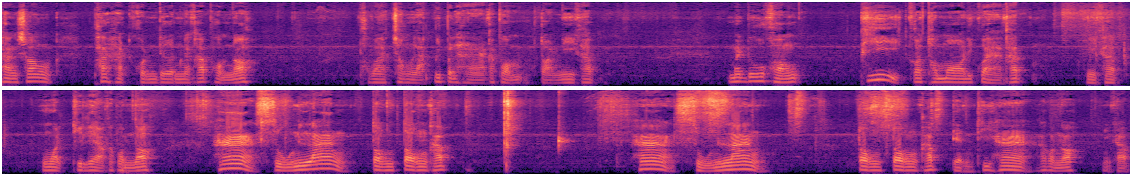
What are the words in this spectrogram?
ทางช่องพระหัสคนเดิมนะครับ ผมเนาะเพราะว่าช่องหลักมีปัญหาครับผมตอนนี้ครับ มาดูของพี่กทมดีกว่าครับ นี่ครับงวดที่แล้วครับผมเนาะห้าศูนย์ล่างตรงตรงๆครับห้าศูนย์ล่าง ตรงตรงๆครับเด่นที่ห้าครับผมเนาะนี่ครับ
